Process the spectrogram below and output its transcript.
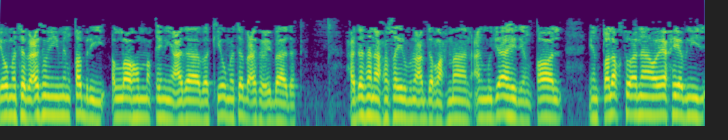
يوم تبعثني من قبري. اللهم قني عذابك يوم تبعث عبادك. حدثنا حصير بن عبد الرحمن عن مجاهد قال انطلقت أنا ويحيى بن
